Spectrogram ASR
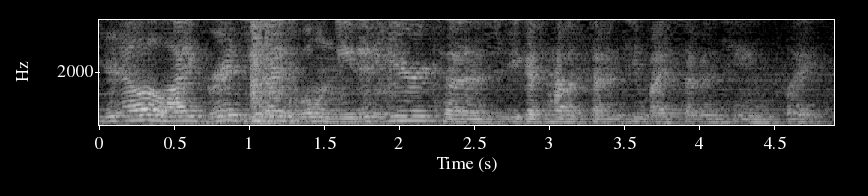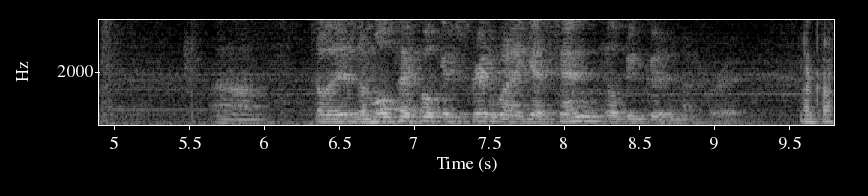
your LLI grid, you guys won't need it here because you guys have a 17 by 17 plate. Um, so the the multi-focus grid, when it gets in, it'll be good enough for it. Okay.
